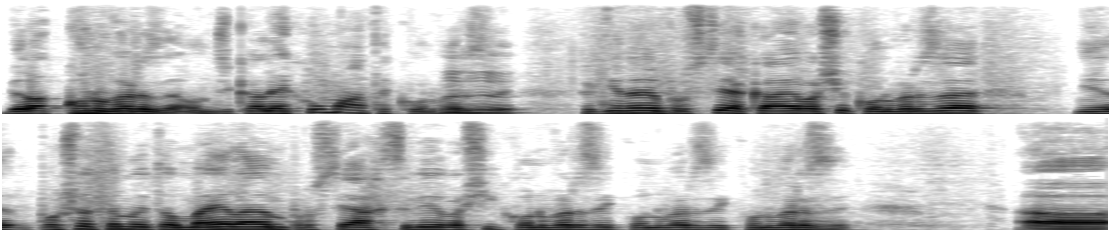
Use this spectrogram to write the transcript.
byla konverze. On říkal, jakou máte konverzi? Mm-hmm. Řekněte mi prostě, jaká je vaše konverze, pošlete mi to mailem, prostě já chci vědět vaší konverzi, konverzi, konverzi. Uh,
